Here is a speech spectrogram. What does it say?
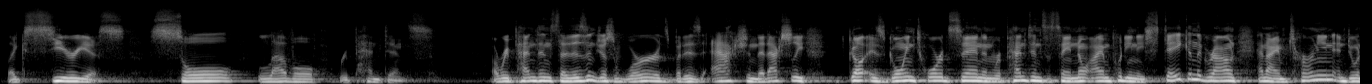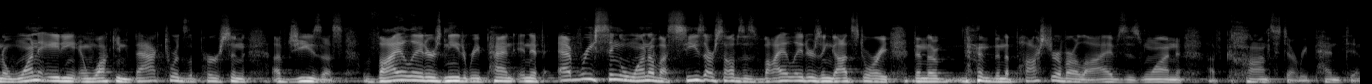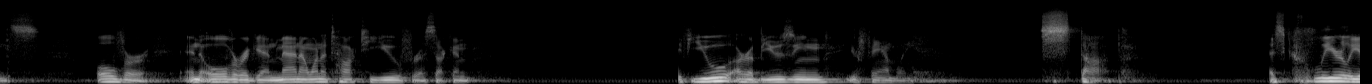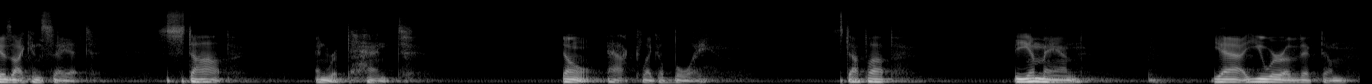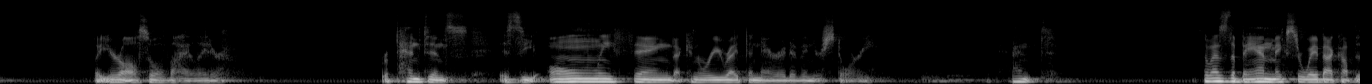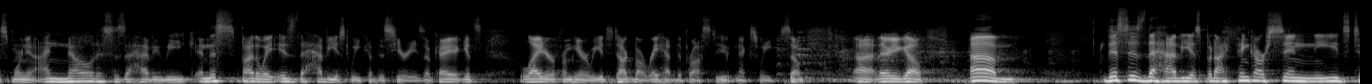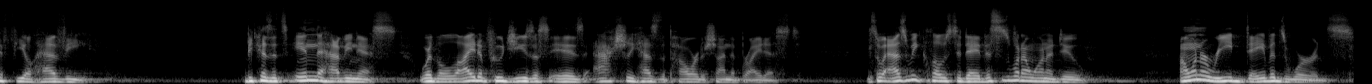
Like serious, soul level repentance. A repentance that isn't just words, but is action that actually is going towards sin. And repentance is saying, No, I am putting a stake in the ground and I am turning and doing a 180 and walking back towards the person of Jesus. Violators need to repent. And if every single one of us sees ourselves as violators in God's story, then the, then the posture of our lives is one of constant repentance over and over again. Man, I want to talk to you for a second if you are abusing your family, stop. As clearly as I can say it, stop and repent. Don't act like a boy. Step up, be a man. Yeah, you were a victim, but you're also a violator. Repentance is the only thing that can rewrite the narrative in your story repent. So, as the band makes their way back up this morning, I know this is a heavy week. And this, by the way, is the heaviest week of the series, okay? It gets lighter from here. We get to talk about Rahab the prostitute next week. So, uh, there you go. Um, this is the heaviest, but I think our sin needs to feel heavy because it's in the heaviness where the light of who Jesus is actually has the power to shine the brightest. And so, as we close today, this is what I want to do. I want to read David's words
